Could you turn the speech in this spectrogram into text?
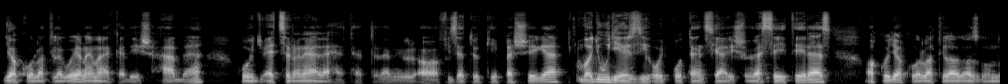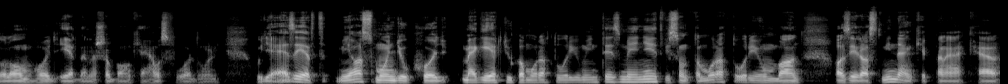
gyakorlatilag olyan emelkedés áll be, hogy egyszerűen ellehetetlenül a fizetőképessége, vagy úgy érzi, hogy potenciális veszélyt érez, akkor gyakorlatilag azt gondolom, hogy érdemes a bankjához fordulni. Ugye ezért mi azt mondjuk, hogy megértjük a moratórium intézményét, viszont a moratóriumban azért azt mindenképpen el kell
